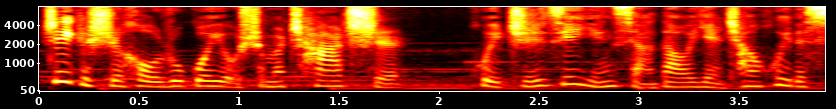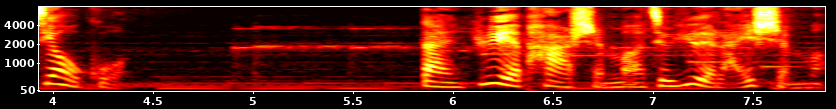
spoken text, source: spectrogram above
这个时候如果有什么差池，会直接影响到演唱会的效果。但越怕什么就越来什么，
